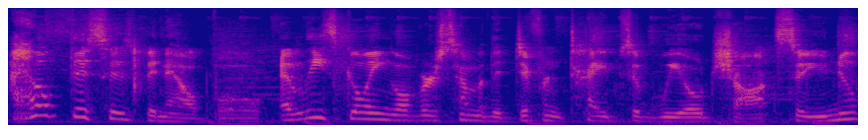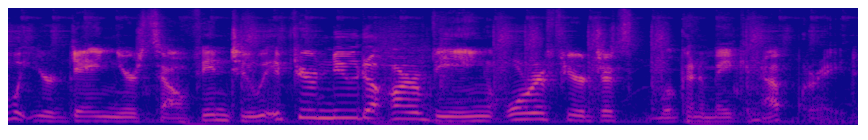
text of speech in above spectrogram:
I hope this has been helpful, at least going over some of the different types of wheeled chocks so you know what you're getting yourself into if you're new to RVing or if you're just looking to make an upgrade.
